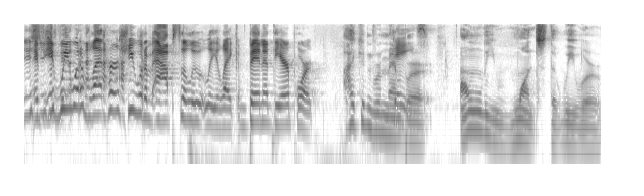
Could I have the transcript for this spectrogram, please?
If, if we would have let her, she would have absolutely like been at the airport. I can remember Days. only once that we were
